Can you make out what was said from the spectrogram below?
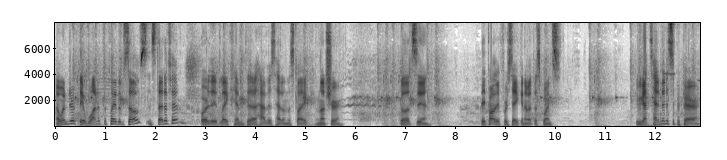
I wonder if they wanted to play themselves instead of him, or they'd like him to have his head on the spike. I'm not sure. But let's see. They probably forsaken him at this point. We got 10 minutes to prepare.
